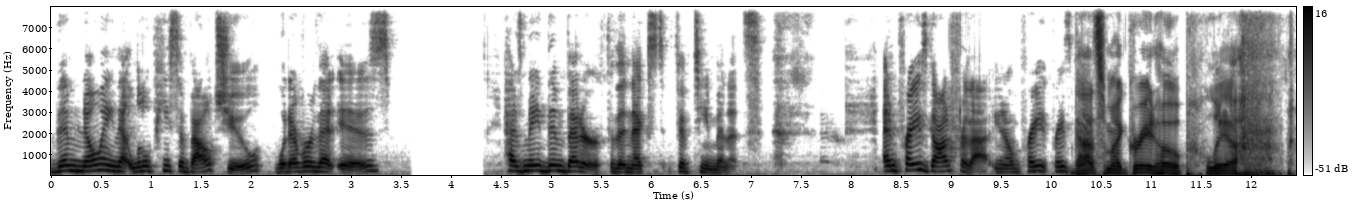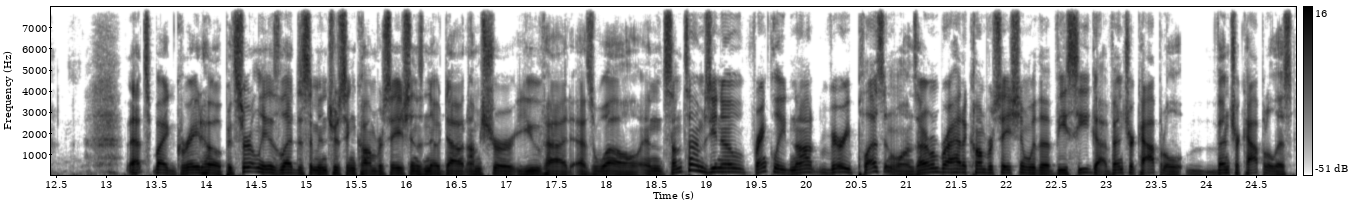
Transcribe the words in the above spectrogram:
them knowing that little piece about you, whatever that is, has made them better for the next 15 minutes. and praise God for that. You know, praise, praise God. That's my great hope, Leah. That's my great hope. It certainly has led to some interesting conversations, no doubt. I'm sure you've had as well, and sometimes, you know, frankly, not very pleasant ones. I remember I had a conversation with a VC guy, venture capital, venture capitalist,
